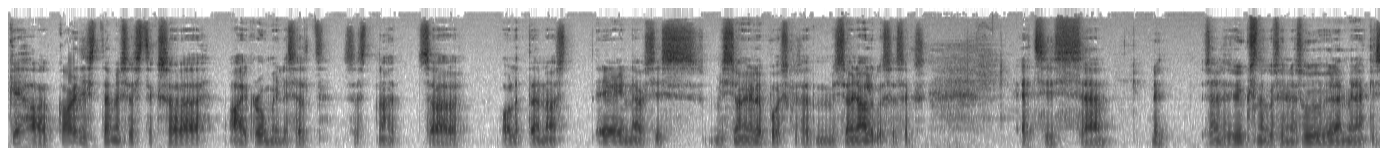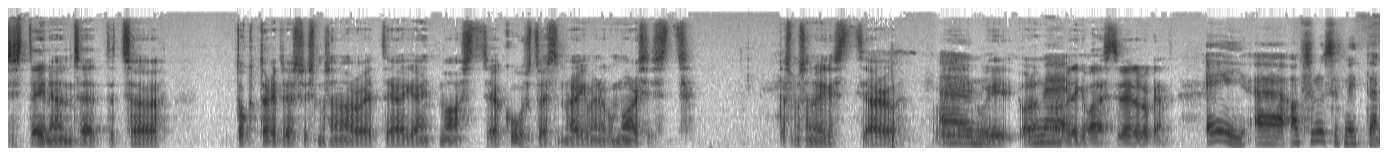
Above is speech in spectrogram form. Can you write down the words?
keha kaardistamisest, eks ole, aegruumiliselt, sest noh, et sa oled tõenäoliselt erinev siis missiooni lõpus, kui sa oled missiooni alguses, eks. et siis äh, nüüd see on siis üks nagu selline sujuv üleminek ja siis teine on see, et, et sa doktoritöös siis ma saan aru, et ei räägi ainult maast ja kuust, vaid me räägime nagu Marsist kas ma saan õigesti aru või ähm,, või olen me... ma midagi valesti välja lugenud? ei äh,, absoluutselt mitte.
